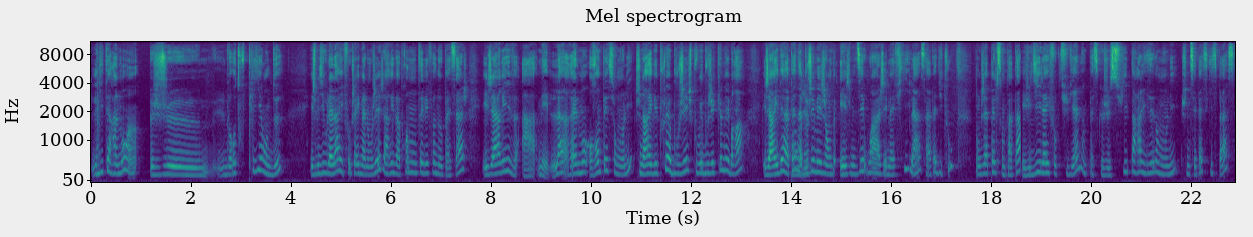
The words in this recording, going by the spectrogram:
littéralement, hein, je me retrouve pliée en deux. Et je me dis, oulala, il faut que j'aille m'allonger. J'arrive à prendre mon téléphone au passage et j'arrive à, mais là, réellement ramper sur mon lit. Je n'arrivais plus à bouger. Je pouvais bouger que mes bras et j'arrivais à peine Mon à Dieu. bouger mes jambes. Et je me disais, waouh, j'ai ma fille là, ça va pas du tout. Donc j'appelle son papa et je lui dis, là, il faut que tu viennes parce que je suis paralysée dans mon lit. Je ne sais pas ce qui se passe.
